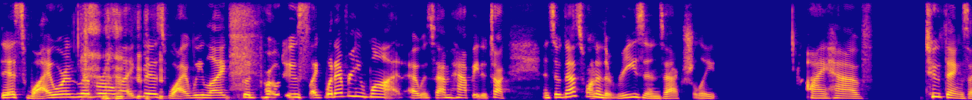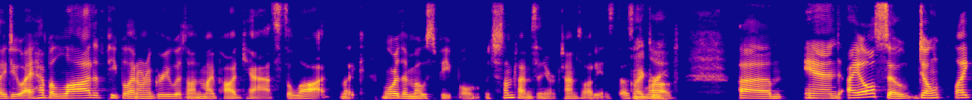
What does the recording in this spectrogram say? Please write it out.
this, why we're liberal like this, why we like good produce, like whatever you want. I was, I'm happy to talk. And so that's one of the reasons actually I have two things I do. I have a lot of people I don't agree with on my podcast, a lot, like more than most people, which sometimes the New York Times audience doesn't love. Um, and I also don't like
